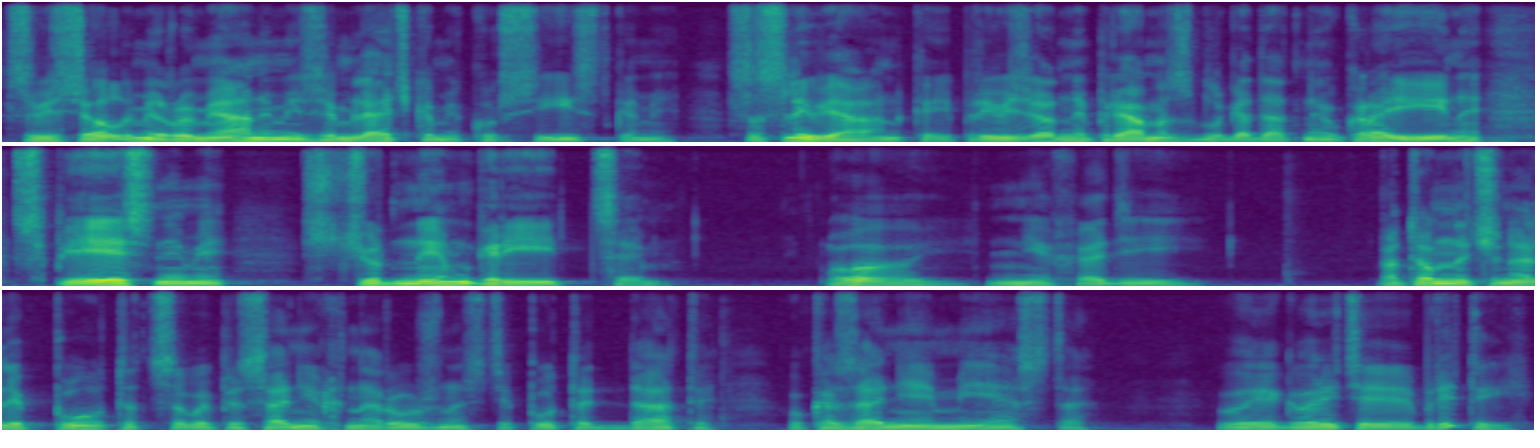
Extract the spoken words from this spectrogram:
с веселыми румяными землячками-курсистками, со сливянкой, привезенной прямо с благодатной Украины, с песнями, с чудным грицем. Ой, не ходи. Потом начинали путаться в описаниях наружности, путать даты, указания места. Вы говорите, бритый?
